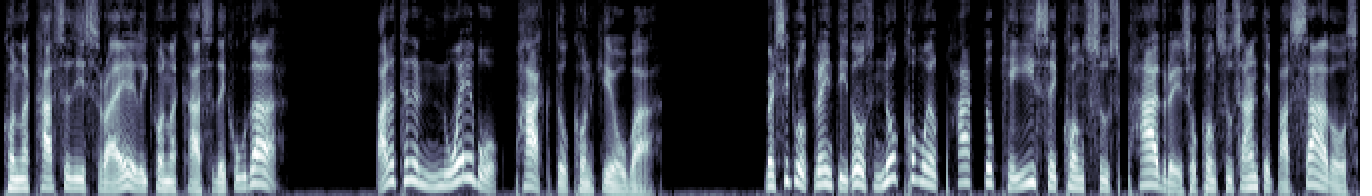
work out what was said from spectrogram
con la casa de Israel y con la casa de Judá van a tener nuevo pacto con Jehová. Versículo 32, no como el pacto que hice con sus padres o con sus antepasados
